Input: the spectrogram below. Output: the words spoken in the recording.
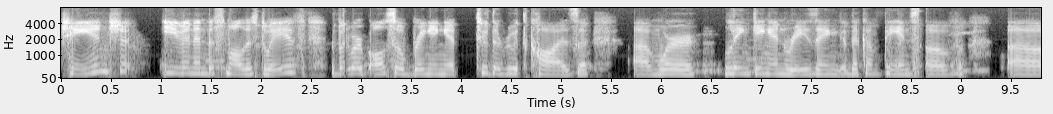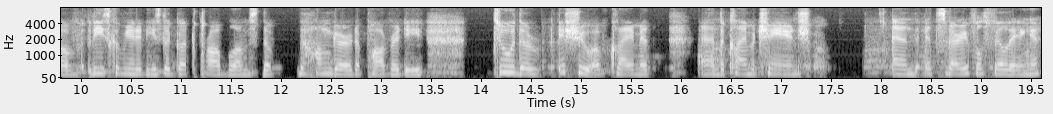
change even in the smallest ways but we're also bringing it to the root cause. Um, we're linking and raising the campaigns of of these communities the gut problems the, the hunger the poverty to the issue of climate and the climate change. And it's very fulfilling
